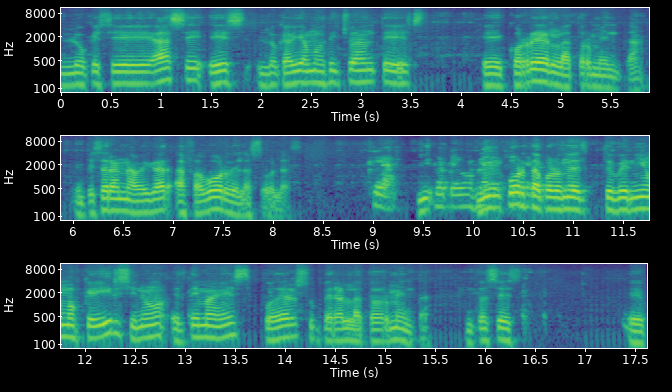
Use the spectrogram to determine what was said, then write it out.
lo que se hace es, lo que habíamos dicho antes, eh, correr la tormenta, empezar a navegar a favor de las olas. Claro. no importa por dónde teníamos que ir, sino el tema es poder superar la tormenta. Entonces, eh,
